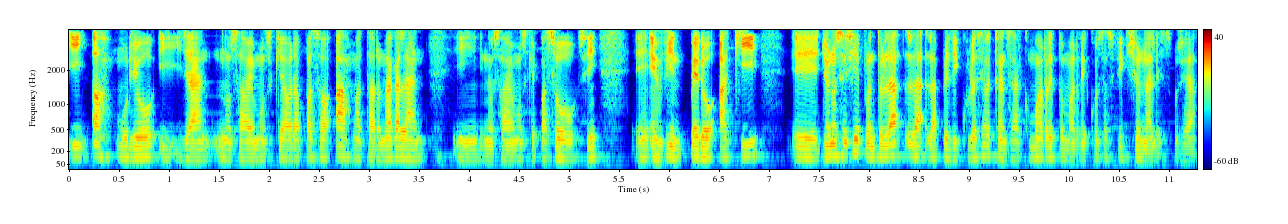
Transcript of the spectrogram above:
y, ah, murió y ya no sabemos qué habrá pasado, ah, mataron a Galán y no sabemos qué pasó, ¿sí? Eh, en fin, pero aquí eh, yo no sé si de pronto la, la, la película se alcanza como a retomar de cosas ficcionales, o sea,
